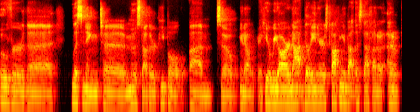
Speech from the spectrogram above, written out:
over the listening to most other people. Um, so you know, here we are, not billionaires, talking about this stuff. I don't, I don't,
